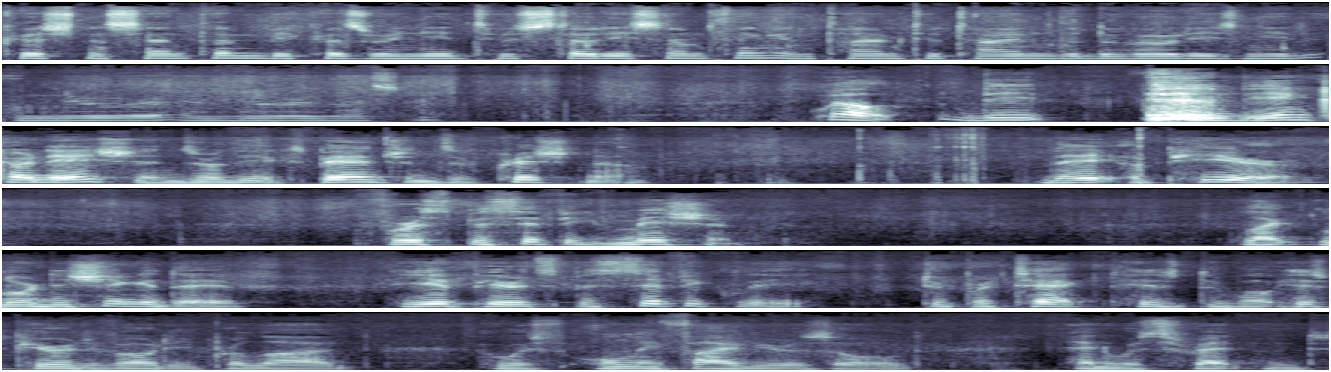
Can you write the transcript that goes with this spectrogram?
Krishna sent them because we need to study something, and time to time the devotees need a newer and newer lesson. Well, the the incarnations or the expansions of Krishna, they appear for a specific mission. Like Lord Nrisinghadev, he appeared specifically to protect his devo- his pure devotee Prahlad, who was only five years old and was threatened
